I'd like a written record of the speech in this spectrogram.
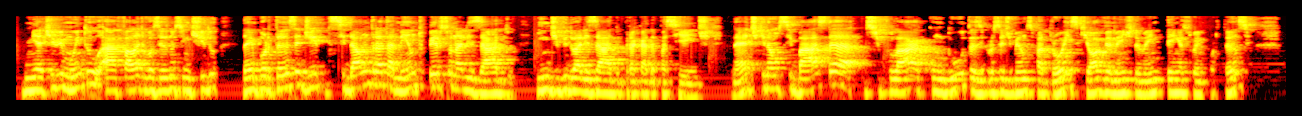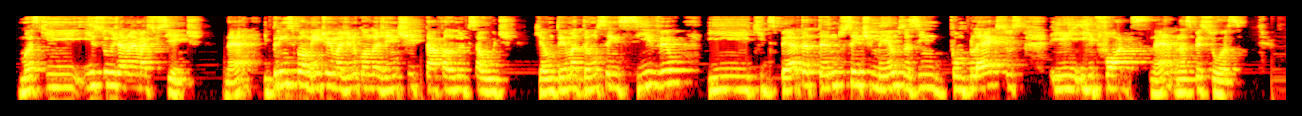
me ative muito a fala de vocês no sentido da importância de se dar um tratamento personalizado individualizado para cada paciente, né? De que não se basta estipular condutas e procedimentos padrões, que obviamente também tem a sua importância, mas que isso já não é mais suficiente, né? E principalmente eu imagino quando a gente está falando de saúde, que é um tema tão sensível e que desperta tantos sentimentos assim complexos e, e fortes, né, nas pessoas.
